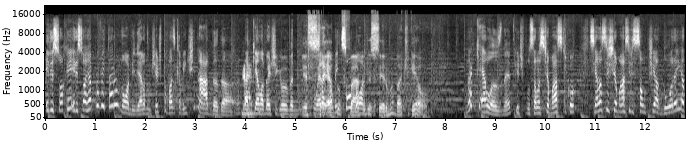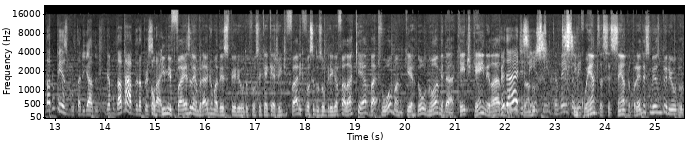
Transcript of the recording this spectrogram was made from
Eles só, eles só reaproveitaram o nome, né? Ela não tinha, tipo, basicamente nada da, daquela Batgirl. Tipo, era realmente só o nome. de né? ser uma Batgirl. Naquelas, né? Porque, tipo, se ela se chamasse de. co- Se ela se chamasse de salteadora, ia dar no mesmo, tá ligado? Tipo, não ia mudar nada da O que personagem. me faz lembrar de uma desse período que você quer que a gente fale, que você nos obriga a falar, que é a Batwoman, que herdou o nome da Kate Kane lá do- Verdade, dos sim, anos sim, também, 50, 60, por aí desse mesmo período.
